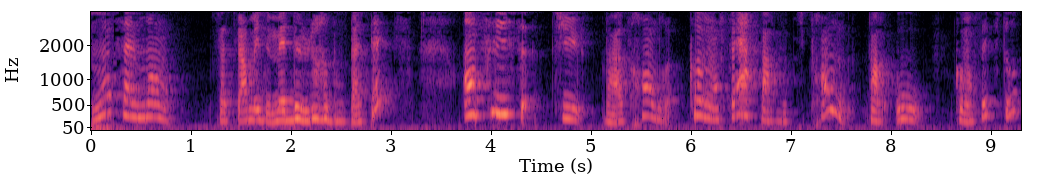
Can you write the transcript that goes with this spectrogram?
non seulement ça te permet de mettre de l'ordre dans ta tête, en plus, tu vas apprendre comment faire, par où t'y prendre, par où commencer plutôt,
